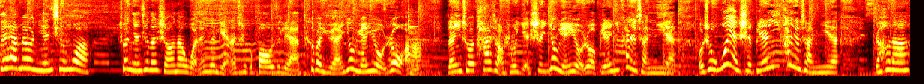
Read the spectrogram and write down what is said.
谁还没有年轻过？说年轻的时候呢，我那个脸呢就是个包子脸，特别圆，又圆又有肉啊。梁颖说她小时候也是又圆又有肉，别人一看就想捏。我说我也是，别人一看就想捏。然后呢，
